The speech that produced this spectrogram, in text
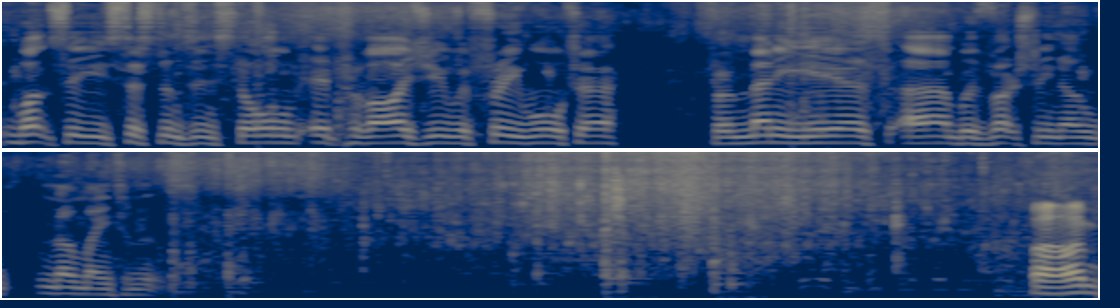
Once the system's installed, it provides you with free water for many years uh, with virtually no, no maintenance. Uh, I'm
